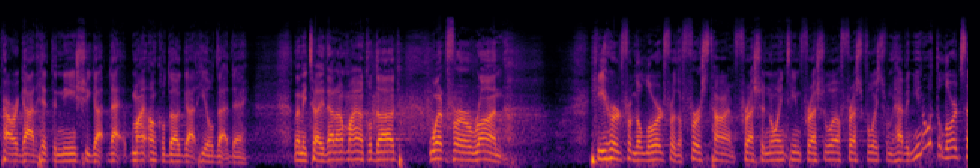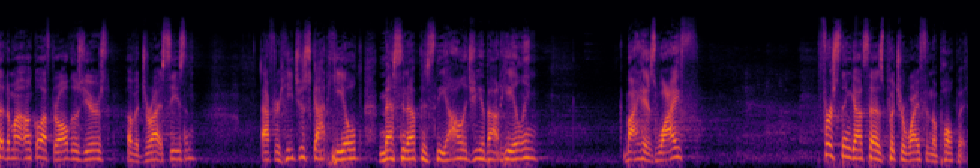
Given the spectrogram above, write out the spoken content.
Power of God hit the knee. She got that. My uncle Doug got healed that day. Let me tell you, that my Uncle Doug went for a run. He heard from the Lord for the first time fresh anointing, fresh oil, fresh voice from heaven. You know what the Lord said to my uncle after all those years of a dry season? After he just got healed, messing up his theology about healing by his wife? First thing God says, put your wife in the pulpit.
